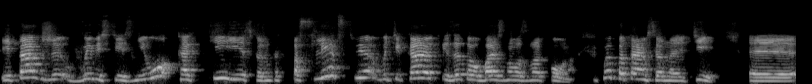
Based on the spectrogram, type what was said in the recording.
и также вывести из него, какие, скажем так, последствия вытекают из этого базисного закона. Мы пытаемся найти э,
